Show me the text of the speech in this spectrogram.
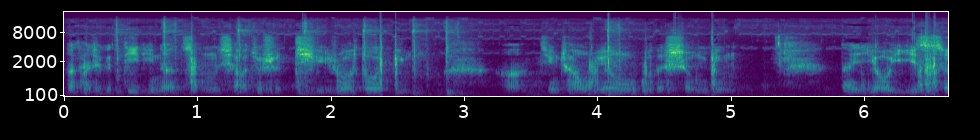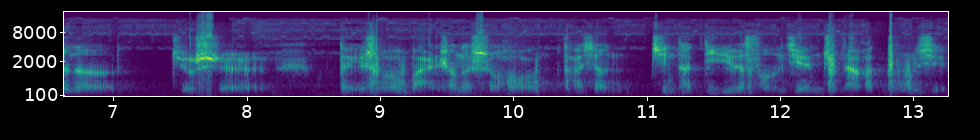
那他这个弟弟呢，从小就是体弱多病，啊，经常无缘无故的生病。那有一次呢，就是等于说晚上的时候，他想进他弟弟的房间去拿个东西，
